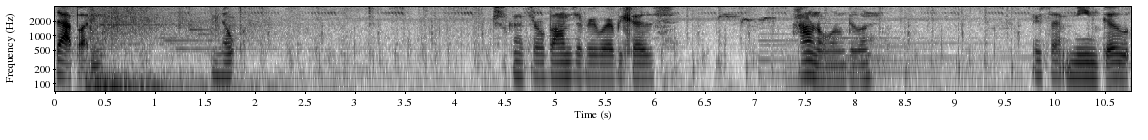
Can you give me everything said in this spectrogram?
That button. Nope. Just gonna throw bombs everywhere because I don't know what I'm doing. There's that mean goat.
